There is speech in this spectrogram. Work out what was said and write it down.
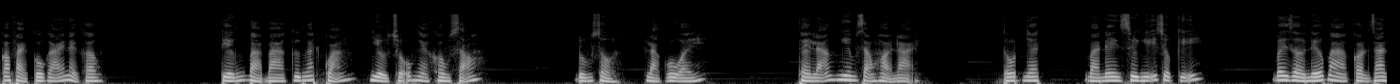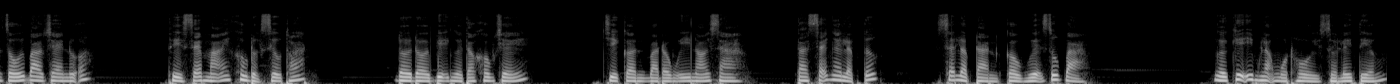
có phải cô gái này không? Tiếng bà ba cứ ngắt quãng, nhiều chỗ nghe không rõ. Đúng rồi, là cô ấy. Thầy Lãng nghiêm giọng hỏi lại. Tốt nhất, bà nên suy nghĩ cho kỹ. Bây giờ nếu bà còn gian dối bao che nữa, thì sẽ mãi không được siêu thoát. Đời đời bị người ta khống chế. Chỉ cần bà đồng ý nói ra, ta sẽ ngay lập tức sẽ lập đàn cầu nguyện giúp bà. Người kia im lặng một hồi rồi lên tiếng.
